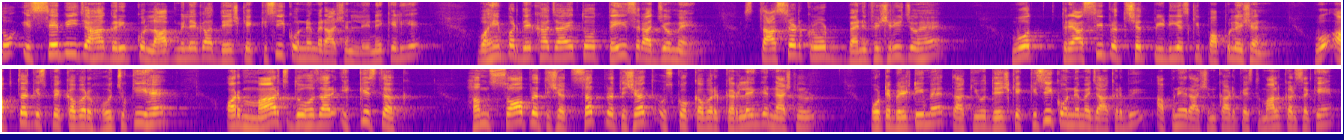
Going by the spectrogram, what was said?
तो इससे भी जहाँ गरीब को लाभ मिलेगा देश के किसी कोने में राशन लेने के लिए, वहीं पर देखा जाए तो तेईस राज्यों में सतासठ करोड़ बेनिफिशरी जो हैं, वो तिरासी प्रतिशत पीडीएस की पॉपुलेशन वो अब तक इस पर कवर हो चुकी है और मार्च 2021 तक हम 100 प्रतिशत शत प्रतिशत उसको कवर कर लेंगे नेशनल पोर्टेबिलिटी में ताकि वो देश के किसी कोने में जाकर भी अपने राशन कार्ड का इस्तेमाल कर सकें।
